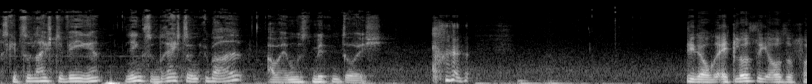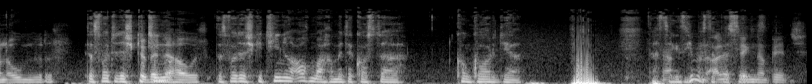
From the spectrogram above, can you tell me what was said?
Es gibt so leichte Wege, links und rechts und überall, aber er muss mitten durch. Sieht auch echt lustig aus, so von oben, so das Das wollte der Gewändehaus. das wollte der Schettino auch machen mit der Costa Concordia. Hast du Ja, gesehen, was da alles passiert wegen der ist? Bitch.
